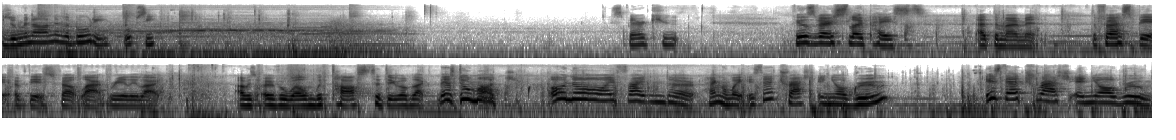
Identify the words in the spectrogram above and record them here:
Zooming on in the booty. Whoopsie. It's very cute. Feels very slow paced at the moment. The first bit of this felt like really like I was overwhelmed with tasks to do. I'm like, there's too much! Oh no, I frightened her. Hang on, wait, is there trash in your room? Is there trash in your room?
